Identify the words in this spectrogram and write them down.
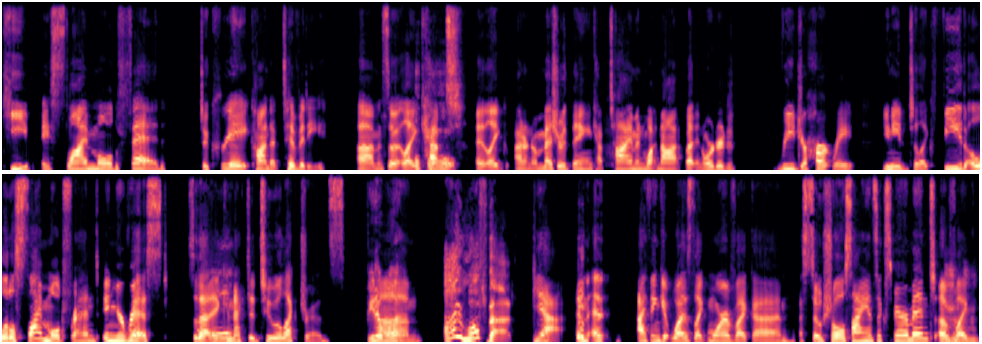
keep a slime mold fed to create conductivity um, and so it like Oh, kept cool. it like i don't know measured thing and kept time and whatnot but in order to read your heart rate you needed to like feed a little slime mold friend in your wrist so that it Oh. connected to electrodes. Feed it what? Um, I love that. yeah, and, and I think it was like more of like a, a social science experiment of like, Mhm.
